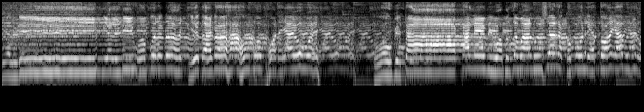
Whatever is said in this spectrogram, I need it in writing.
મેલડી મેલડી ઉપર જે દાડા હાહુ નો ફોન આવ્યો હોય. વહુ બેટા, કાલે વિવમ જવાનું છે રકમો લેતો આવજો.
